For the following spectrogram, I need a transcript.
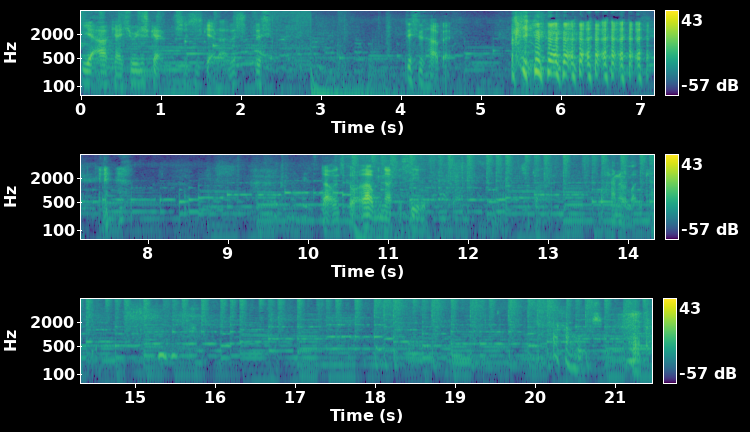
Yeah. Okay. Should we just get? Should just get that? This. This. This is her bit. that one's got. That would be nice to see. Like Hannah would like. Ouch.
